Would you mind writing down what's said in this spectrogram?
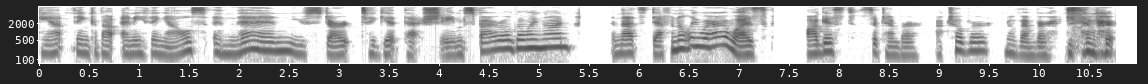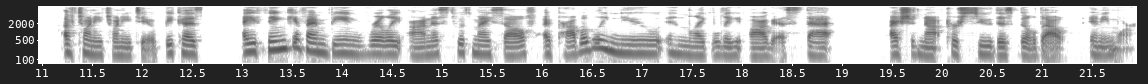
can't think about anything else. And then you start to get that shame spiral going on. And that's definitely where I was August, September, October, November, December of 2022. Because I think if I'm being really honest with myself, I probably knew in like late August that I should not pursue this build out anymore.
